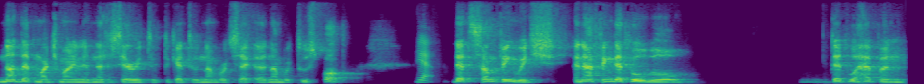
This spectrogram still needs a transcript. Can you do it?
Not that much money is necessary to, to get to number se- uh, number two spot. Yeah. that's something which, and I think that will will that will happen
